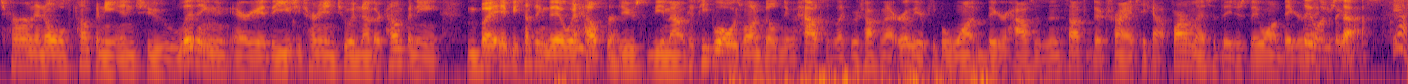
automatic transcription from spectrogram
turn an old company into living area. They usually turn it into another company, but it'd be something that would That help reduce the amount because people always want to build new houses. Like we were talking about earlier, people want bigger houses, and it's not that they're trying to take out farmland, so they just they want bigger, They want bigger stuff. house. Yeah.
